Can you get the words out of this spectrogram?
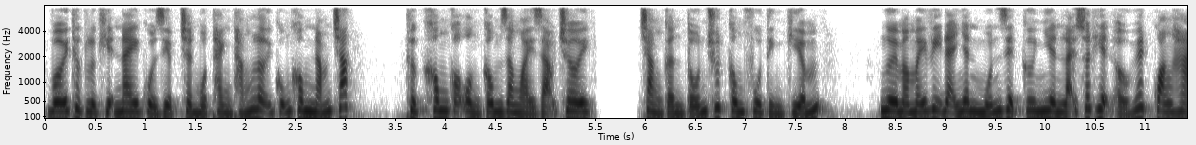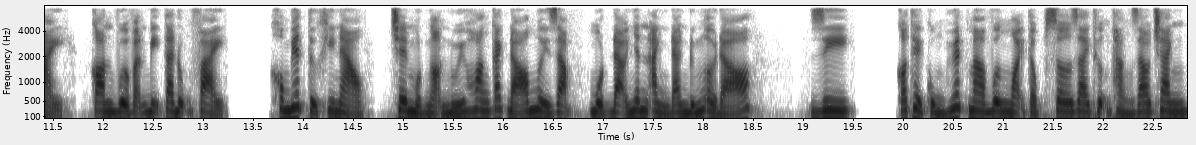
Với thực lực hiện nay của Diệp Trần một thành thắng lợi cũng không nắm chắc. Thực không có uổng công ra ngoài dạo chơi. Chẳng cần tốn chút công phu tìm kiếm. Người mà mấy vị đại nhân muốn diệt cư nhiên lại xuất hiện ở huyết quang hải, còn vừa vặn bị ta đụng phải. Không biết từ khi nào, trên một ngọn núi hoang cách đó 10 dặm, một đạo nhân ảnh đang đứng ở đó. Gì? Có thể cùng huyết ma vương ngoại tộc sơ giai thượng thẳng giao tranh,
